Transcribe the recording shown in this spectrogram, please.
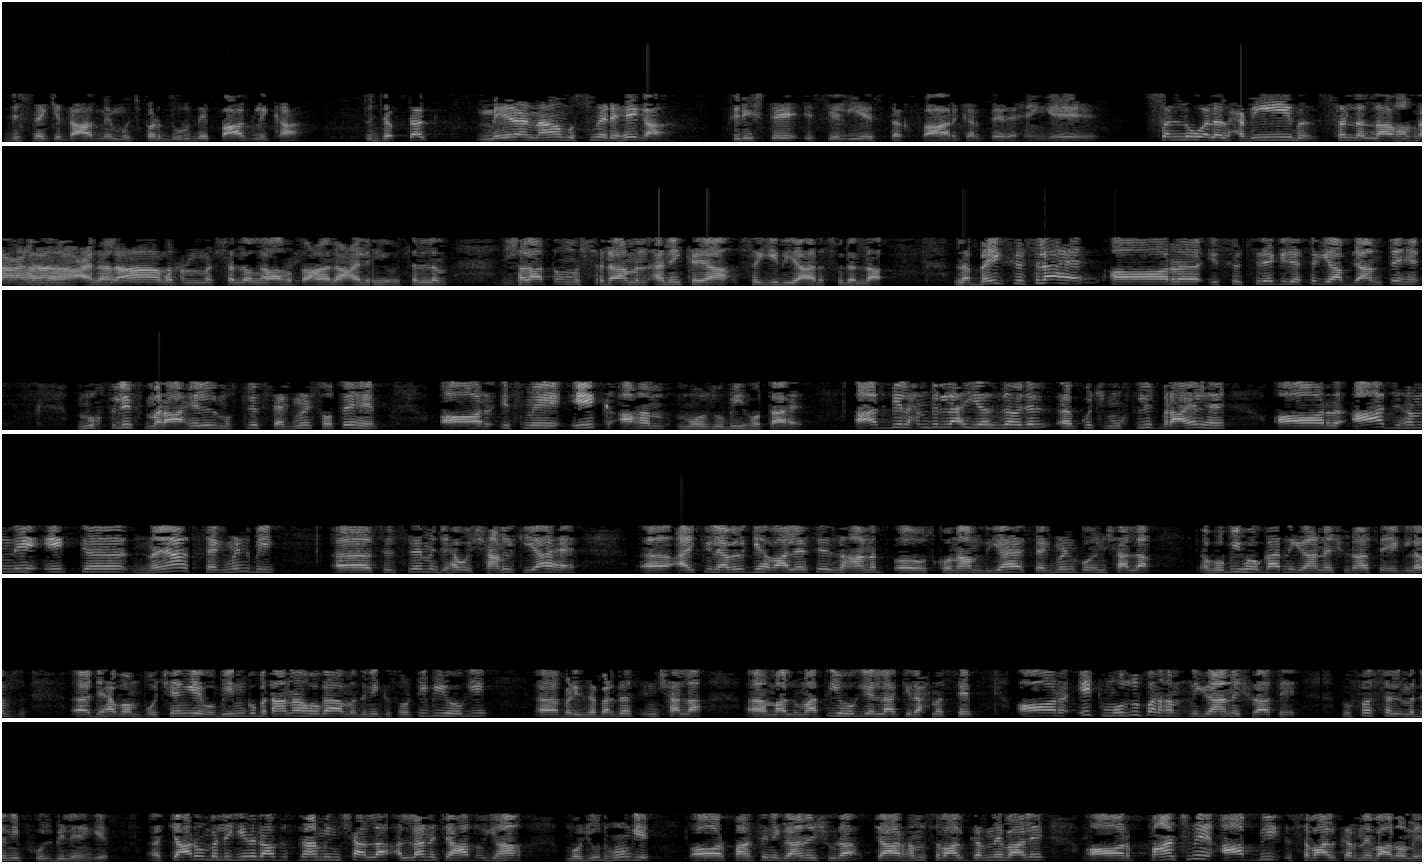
جس نے کتاب میں مجھ پر درود پاک لکھا تو جب تک میرا نام اس میں رہے گا فرشتے اس کے لیے استغفار کرتے رہیں گے۔ صلو علی الحبیب صلی اللہ تعالی محمد صلی اللہ تعالی علیہ وسلم۔ جی۔ السلام علیک یا سید یا رسول اللہ۔ لبیک سلسلہ ہے اور اس سلسلے کی جیسے کہ آپ جانتے ہیں مختلف مراحل مختلف سیگمنٹس ہوتے ہیں اور اس میں ایک اہم موضوع بھی ہوتا ہے۔ آج بھی الحمد للہ کچھ مختلف مراحل ہیں اور آج ہم نے ایک نیا سیگمنٹ بھی سلسلے میں جو ہے وہ شامل کیا ہے۔ آئی کیو لیول کے حوالے سے ذہانت اس کو نام دیا ہے۔ سیگمنٹ کو انشاءاللہ وہ بھی ہوگا۔ نگران شنا سے ایک لفظ جو ہے وہ ہم پوچھیں گے، وہ بھی ان کو بتانا ہوگا۔ مدنی کسوٹی بھی ہوگی۔ بڑی زبردست انشاءاللہ معلوماتی ہوگی اللہ کی رحمت سے۔ اور ایک موضوع پر ہم نگران شرا سے مفصل مدنی پھول بھی لیں گے۔ چاروں بلیگین دعوت اسلام انشاءاللہ، اللہ نے چاہا تو یہاں موجود ہوں گے اور پانچویں نگران شورا چار ہم سوال کرنے والے اور پانچویں آپ بھی سوال کرنے والوں میں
